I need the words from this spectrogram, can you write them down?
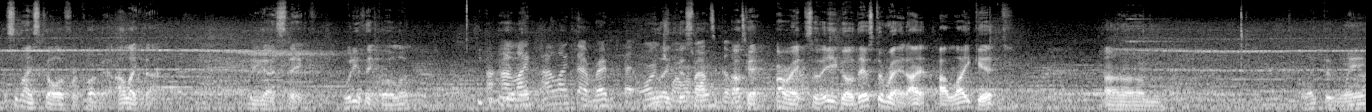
that's a nice color for Corvette. I like that. What do you guys think? What do you think, Lola? I, I like I like that red that You orange like one we're about one? to go okay, to. all right. So there you go. There's the red. I, I like it. Um, I like the wing.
